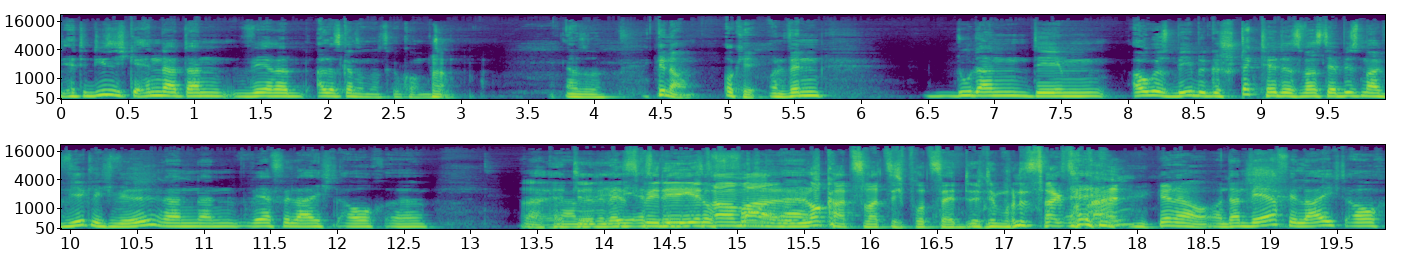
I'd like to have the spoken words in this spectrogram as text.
hätte die sich geändert, dann wäre alles ganz anders gekommen. Ja. Also, genau. Okay. Und wenn du dann dem August Bebel gesteckt hättest, was der Bismarck wirklich will, dann, dann wäre vielleicht auch, äh, ja, Ahnung, die, SPD, jetzt sofort, auch mal äh, locker 20 Prozent in den Bundestagswahlen. Genau. Und dann wäre vielleicht auch,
